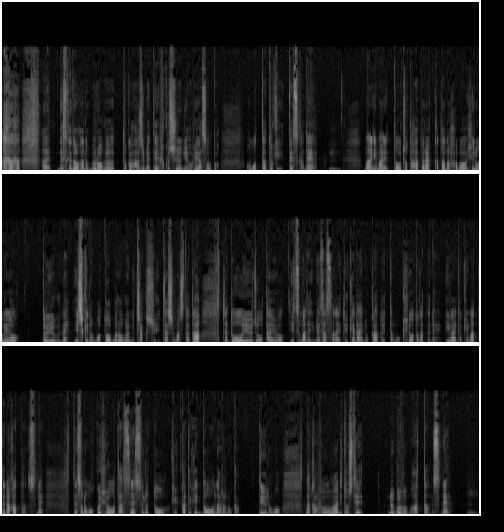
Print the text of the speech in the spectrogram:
はい、ですけどあのブログとか始めて副収入を増やそうと思った時ですかね。うんまあ、今とちょっと働き方の幅を広げようというね、意識のもとブログに着手いたしましたが、じゃあどういう状態をいつまでに目指さないといけないのかといった目標とかってね、意外と決まってなかったんですね。で、その目標を達成すると、結果的にどうなるのかっていうのも、なんかふんわりとしてる部分もあったんですね。うん。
